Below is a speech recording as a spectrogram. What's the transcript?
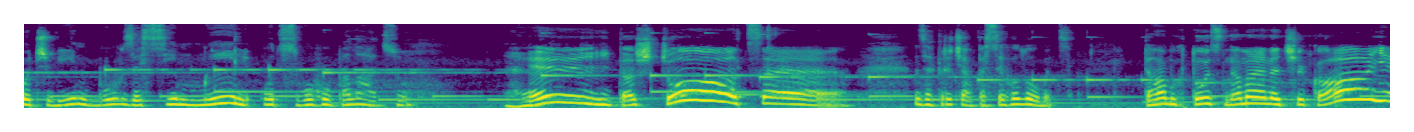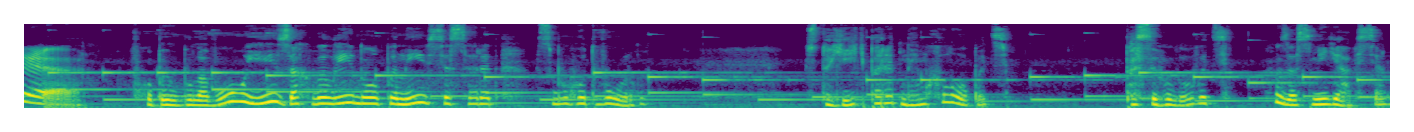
хоч він був за сім миль від свого палацу. Гей, та що це? Закричав песиголовець. Там хтось на мене чекає. Вхопив булаву і за хвилину опинився серед свого двору. Стоїть перед ним хлопець. Песиголовець засміявся.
